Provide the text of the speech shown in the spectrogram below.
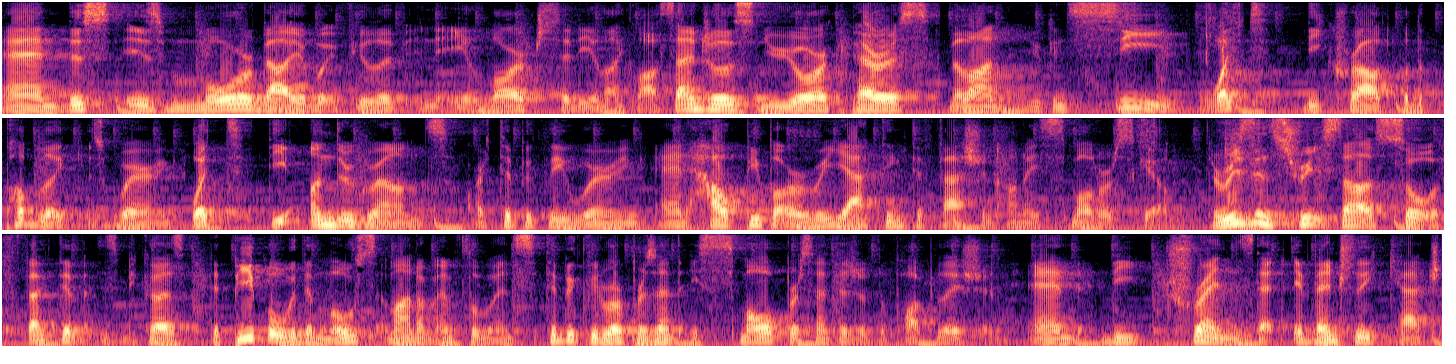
And this is more valuable if you live in a large city like Los Angeles, New York, Paris, Milan. You can see what the crowd, what the public is wearing, what the undergrounds are typically wearing, and how people are reacting to fashion on a smaller scale. The reason street style is so effective is because the people with the most amount of influence typically represent a small percentage of the population, and the trends that eventually catch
